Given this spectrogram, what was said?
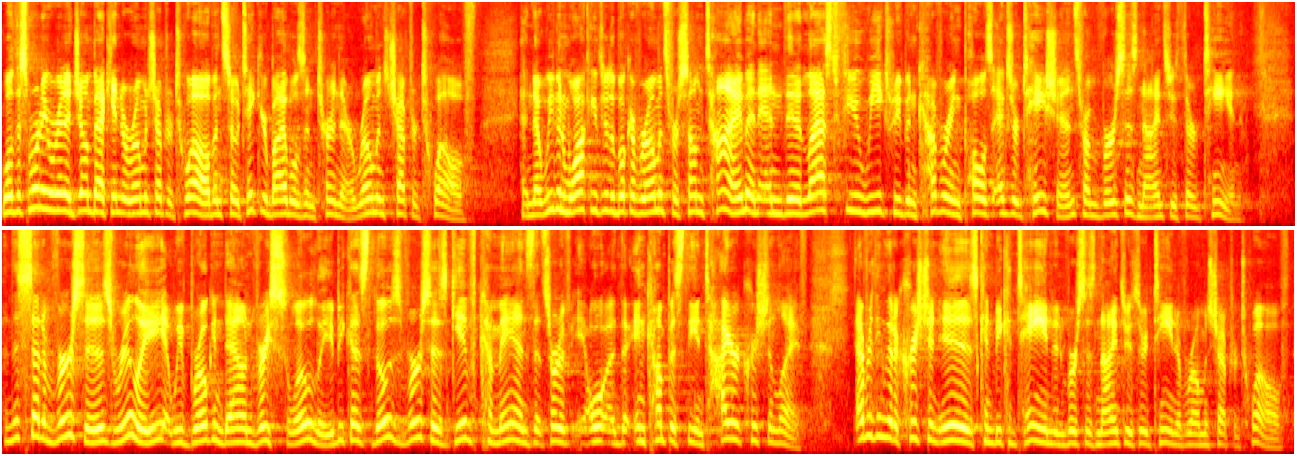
Well, this morning we're going to jump back into Romans chapter 12, and so take your Bibles and turn there. Romans chapter 12. And uh, we've been walking through the book of Romans for some time, and, and the last few weeks we've been covering Paul's exhortations from verses 9 through 13. And this set of verses, really, we've broken down very slowly because those verses give commands that sort of oh, encompass the entire Christian life. Everything that a Christian is can be contained in verses 9 through 13 of Romans chapter 12.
